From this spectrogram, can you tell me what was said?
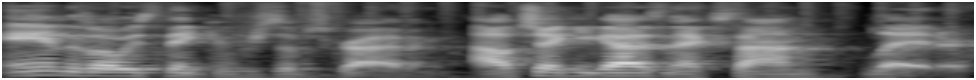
And as always, thank you for subscribing. I'll check you guys next time. Later.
